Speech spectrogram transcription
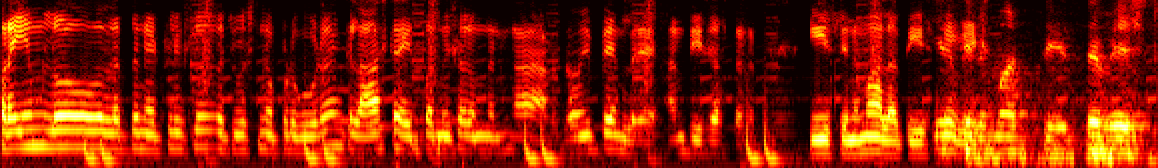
ప్రైమ్లో లేకపోతే నెట్ఫ్లిక్స్లో చూసినప్పుడు కూడా ఇంకా లాస్ట్ ఐదు పది నిమిషాలు ఉందని "ఆ, అర్థమైపోయిందిలే అని తీసేస్తారు. ఈ సినిమా అలా తీస్తే. సినిమా వేస్ట్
